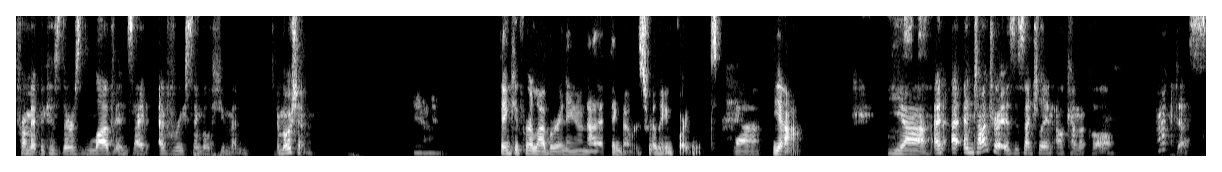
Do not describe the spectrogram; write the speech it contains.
from it because there's love inside every single human emotion. Yeah. Thank you for elaborating on that. I think that was really important. Yeah. Yeah. Yeah. And and tantra is essentially an alchemical practice,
